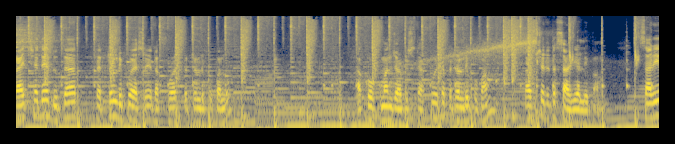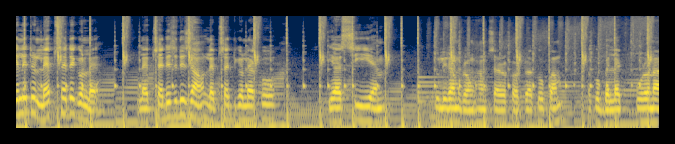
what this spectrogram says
ৰাইট ছাইডে দুটা পেট্ৰল ডিপু আছে এটা ফ'ৰ্ট পেট্ৰল ডিপু পালোঁ। আকৌ অকণমান যোৱাৰ পিছত আকৌ এটা পেট্ৰল ডিপু পাম। তাৰপিছত এটা চাৰিআলি পাম। চাৰিআলিটো লেফ্ট ছাইডে গ'লে লেফ্ট ছাইডে যদি যাওঁ লেফ্ট ছাইড গ'লে আকৌ ইয়াৰ চি এম তুলিৰাম ৰংহাং ছাৰৰ ঘৰটো আকৌ পাম আকৌ বেলেগ পুৰণা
